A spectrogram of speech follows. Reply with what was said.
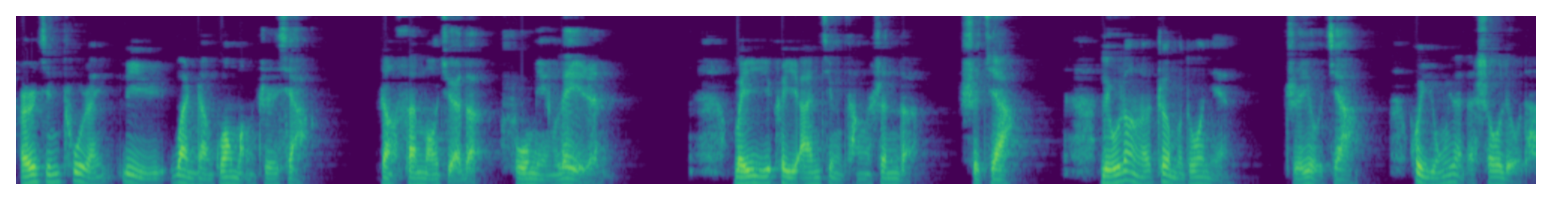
而今突然立于万丈光芒之下，让三毛觉得。浮名累人，唯一可以安静藏身的是家。流浪了这么多年，只有家会永远的收留他。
